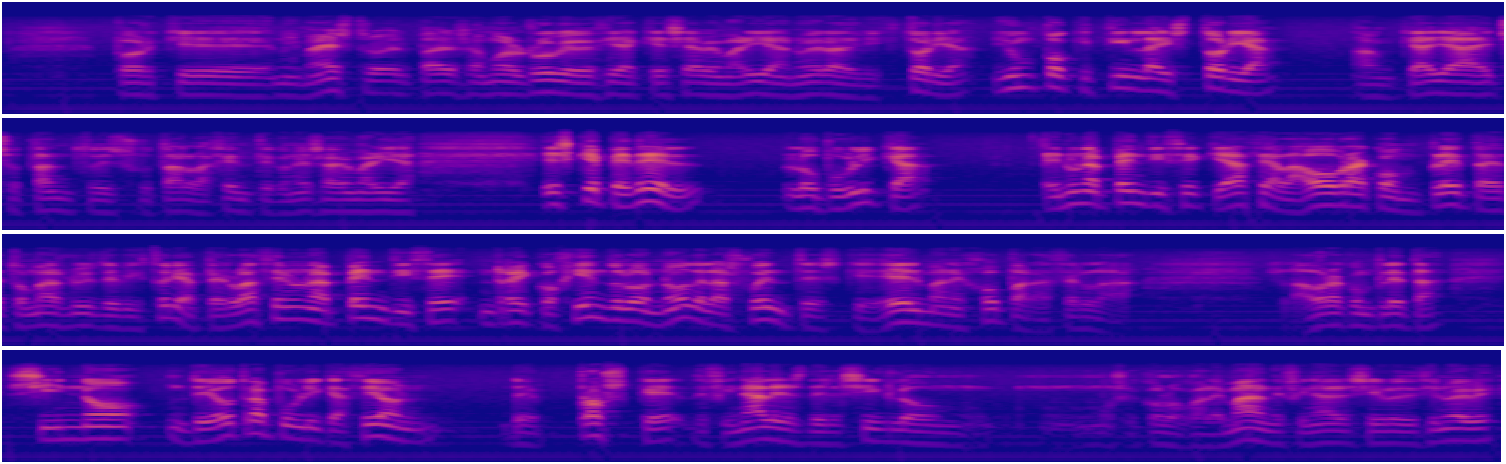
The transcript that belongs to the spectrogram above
porque mi maestro, el padre Samuel Rubio, decía que ese Ave María no era de Victoria, y un poquitín la historia, aunque haya hecho tanto disfrutar la gente con esa Ave María, es que Pedrel lo publica en un apéndice que hace a la obra completa de Tomás Luis de Victoria, pero lo hace en un apéndice recogiéndolo no de las fuentes que él manejó para hacer la, la obra completa, sino de otra publicación de Proske de finales del siglo, musicólogo alemán de finales del siglo XIX,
